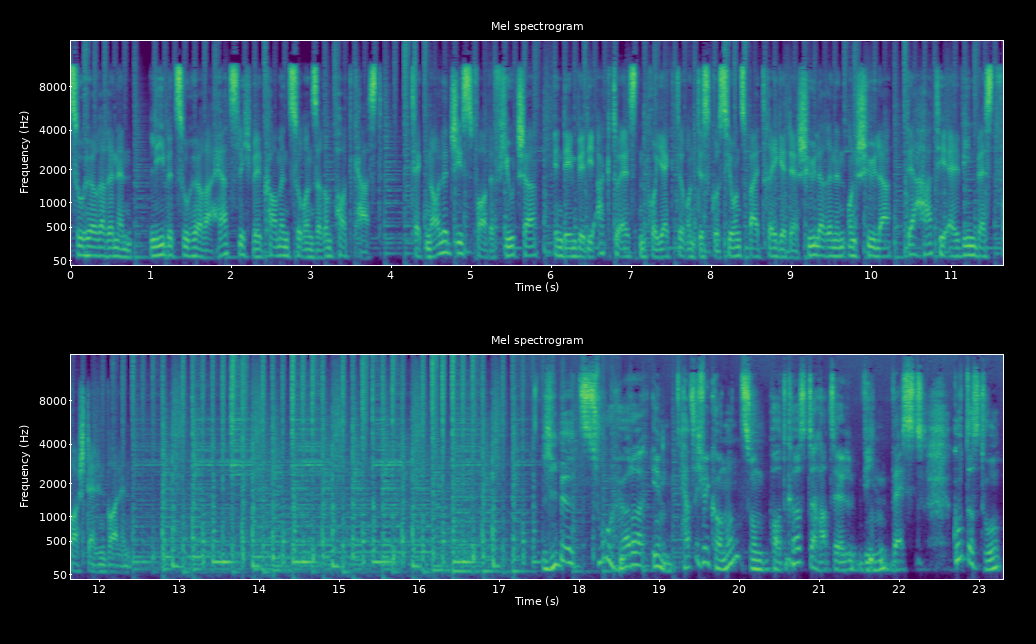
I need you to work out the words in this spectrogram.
Liebe Zuhörerinnen, liebe Zuhörer, herzlich willkommen zu unserem Podcast Technologies for the Future, in dem wir die aktuellsten Projekte und Diskussionsbeiträge der Schülerinnen und Schüler der HTL Wien West vorstellen wollen. Liebe ZuhörerInnen, herzlich willkommen zum Podcast der HTL Wien West. Gut, dass du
